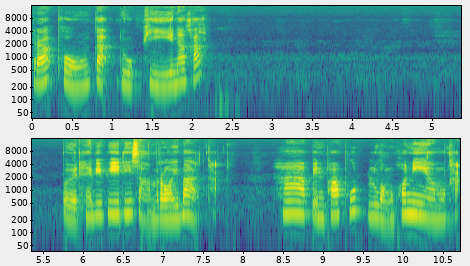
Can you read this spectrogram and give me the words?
พระ ผงกระดูกผีนะคะ เปิดให้พี่ๆที่ 300 บาทค่ะ 5 เป็นพระพุทธหลวงพ่อเนียมค่ะ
